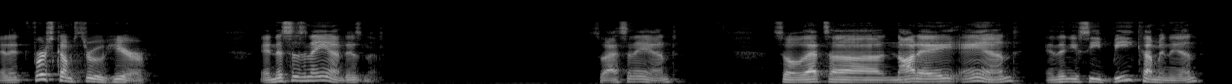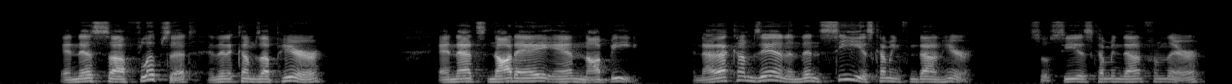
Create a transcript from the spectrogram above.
And it first comes through here, and this is an AND, isn't it? So that's an AND. So that's a not A and, and then you see B coming in, and this uh, flips it, and then it comes up here, and that's not A and not B. And now that comes in, and then C is coming from down here. So C is coming down from there.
